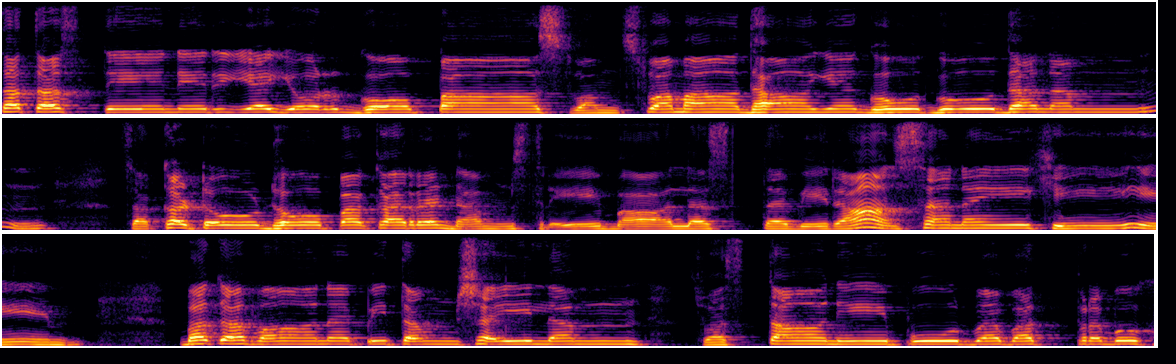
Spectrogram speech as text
ततस्ते निर्ययोर्गोपा स्वं स्वमाधाय गोधनं सकटोढोपकरणं स्त्रीबालस्तविरासनैः। भगवानपि तं शैलं स्वस्थाने पूर्ववत्प्रभुः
